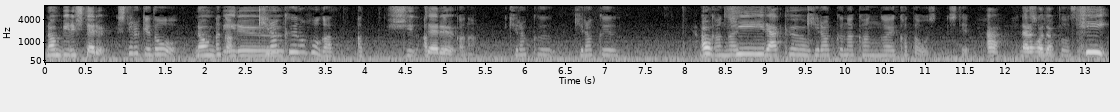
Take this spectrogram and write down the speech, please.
のんびりしてる。してるけどのんなんかびる気楽の方があし合っててるる。かな？気楽気楽あ考え気楽。気楽な考え方をししてあ、なるほど私のお父。さん気、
